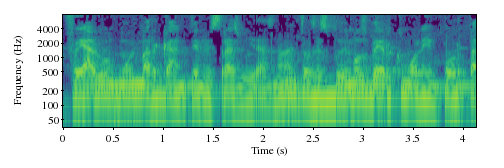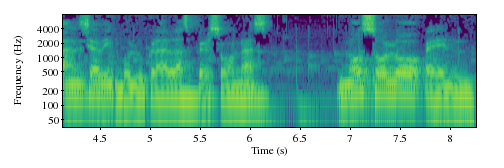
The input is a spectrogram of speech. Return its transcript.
fue algo muy marcante en nuestras vidas, ¿no? Entonces pudimos ver como la importancia de involucrar a las personas, no solo en,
